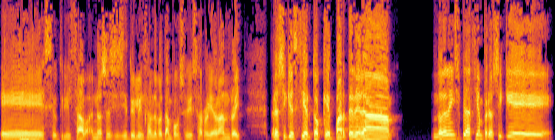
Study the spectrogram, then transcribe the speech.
eh, se utilizaba, no sé si se sigue utilizando, pero tampoco soy desarrollador Android, pero sí que es cierto que parte de la, no de la inspiración, pero sí que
